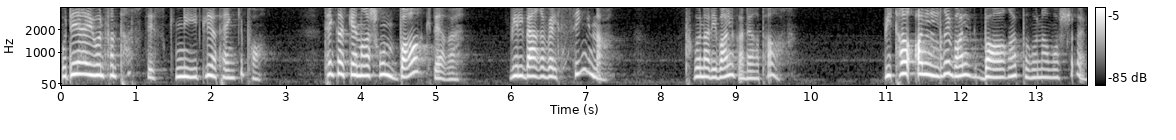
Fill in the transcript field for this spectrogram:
Og det er jo en fantastisk nydelig å tenke på. Tenk at generasjonen bak dere vil være velsigna pga. de valgene dere tar. Vi tar aldri valg bare pga. oss sjøl.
